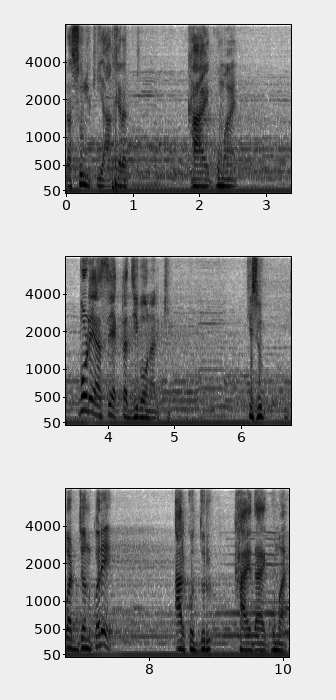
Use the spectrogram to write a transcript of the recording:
রাসুল কি, আখেরাত কি, খায়, ঘুমায়, পড়ে আছে একটা জীবন আর কি। কিছু উপার্জন করে, আর কদ্দুর খায়, দায়, ঘুমায়।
